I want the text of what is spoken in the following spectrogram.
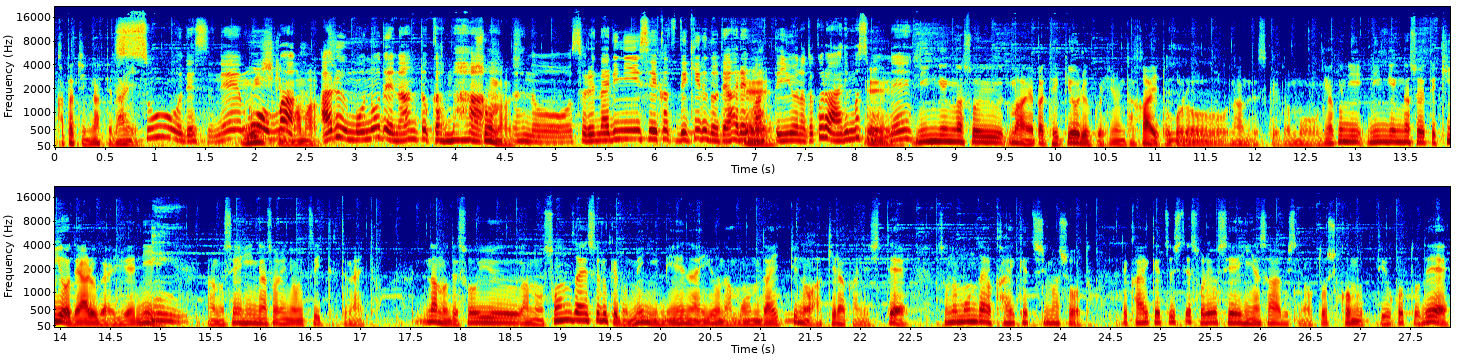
形になってない、そうですね。もう、まあ、あるものでなんとか、まあ、あのそれなりに生活できるのであればっていうようなところはありますもんね、えーえ。ー、人間がそういう、まあ、やっぱり適応力が非常に高いところなんですけれども、うん、逆に人間がそうやって企業であるがゆえに、えー、あの製品がそれに追いついていってないと。なのでそういうあの存在するけど目に見えないような問題っていうのを明らかにしてその問題を解決しましょうとで解決してそれを製品やサービスに落とし込むっていうことで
